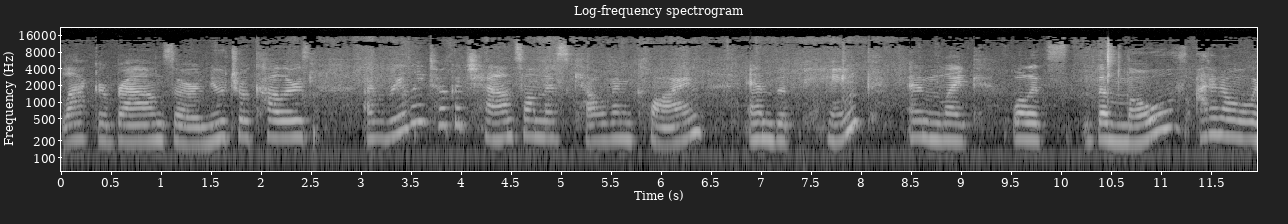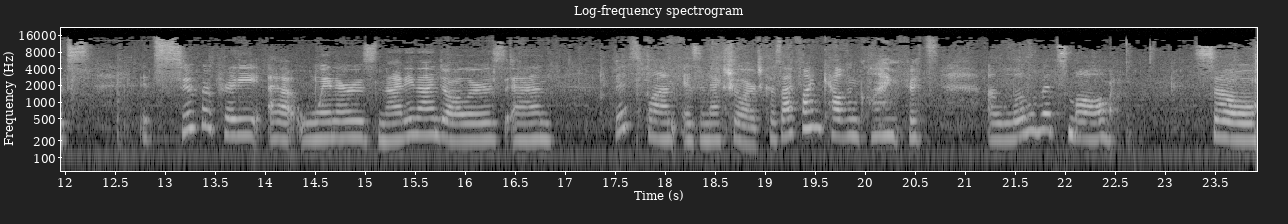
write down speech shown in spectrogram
black or browns or neutral colors. I really took a chance on this Calvin Klein and the pink and like, well, it's the mauve. I don't know, it's it's super pretty at Winners, $99 and this one is an extra large because I find Calvin Klein fits a little bit small. So,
